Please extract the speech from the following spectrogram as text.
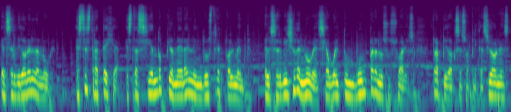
El servidor en la nube esta estrategia está siendo pionera en la industria actualmente. El servicio de nube se ha vuelto un boom para los usuarios, rápido acceso a aplicaciones,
